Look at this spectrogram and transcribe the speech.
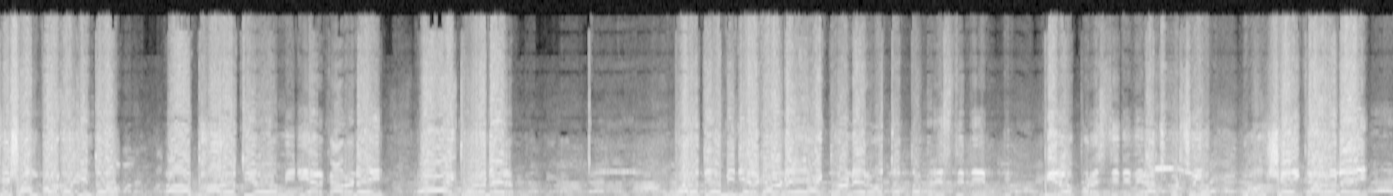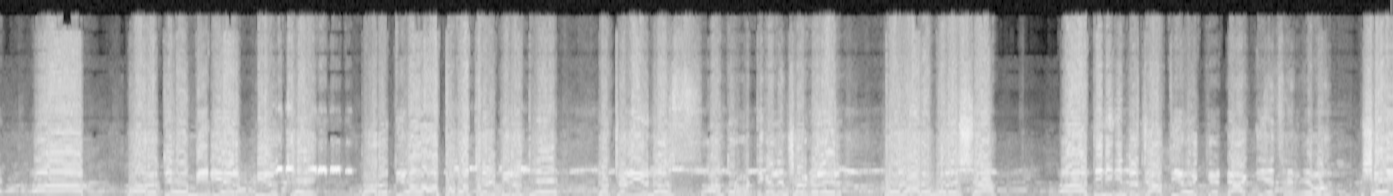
সেই সম্পর্ক কিন্তু ভারতীয় মিডিয়ার কারণেই এক ধরনের ভারতীয় মিডিয়ার কারণে এক ধরনের উত্তপ্ত পরিস্থিতি, বিরূপ পরিস্থিতি বিরাজ করছিল এবং সেই কারণেই ভারতীয় মিডিয়ার বিরুদ্ধে, ভারতীয় অপতথ্যের বিরুদ্ধে ডক্টর ইউনুস অন্তর্বর্তীকালীন সরকারের প্রধান উপদেষ্টা তিনি কিন্তু জাতীয় ঐক্যের ডাক দিয়েছেন এবং সেই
